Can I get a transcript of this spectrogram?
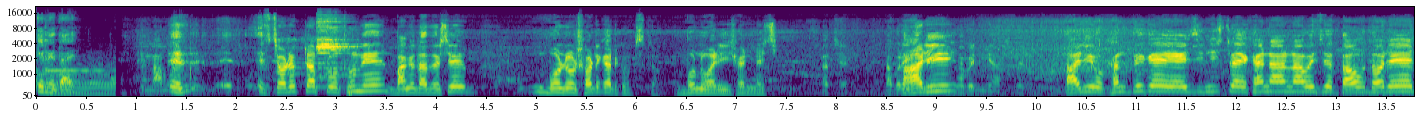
এনে দেয়। চড়কটা প্রথমে বাংলাদেশে বন সরকার করত বনওয়ারি সন্ন্যাসী। আচ্ছা তারপরে তারই- তারই ওখান থেকে এই জিনিসটা এখানে আনা হয়েছে তাও ধরেন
